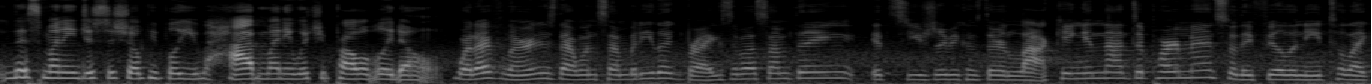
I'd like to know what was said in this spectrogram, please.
this money just to show people you have money, which you probably don't? What I've learned is that when somebody like brags about something, it's usually because they're lacking in that department, so they feel the need to like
